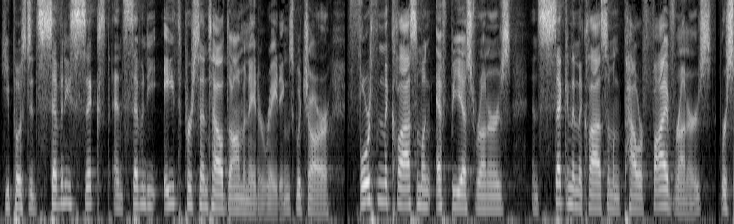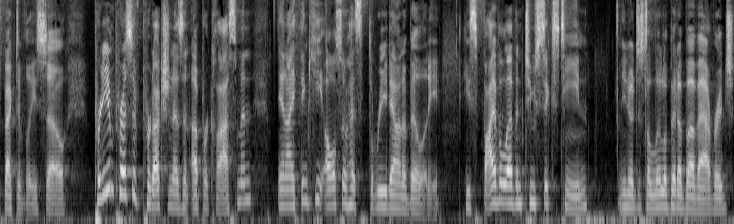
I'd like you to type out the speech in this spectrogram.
he posted 76th and 78th percentile dominator ratings, which are fourth in the class among FBS runners and second in the class among Power 5 runners, respectively. So, pretty impressive production as an upperclassman, and I think he also has three down ability. He's 5'11, 216 you know, just a little bit above average.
